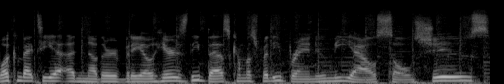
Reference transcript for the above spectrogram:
welcome back to yet another video. Here's the best combos for the brand new Meow Soul shoes.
